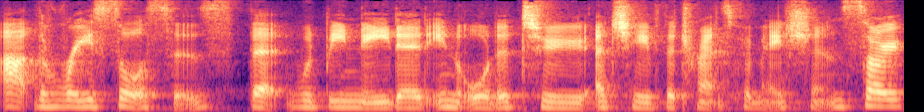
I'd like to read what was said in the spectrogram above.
uh, the resources that would be needed in order to achieve the transformation? So,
